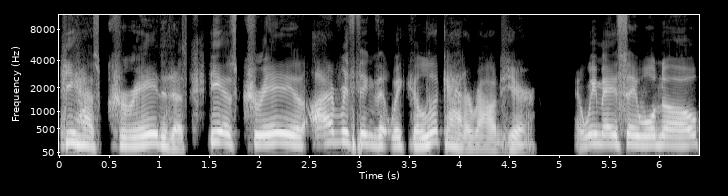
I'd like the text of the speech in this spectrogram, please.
He has created us. He has created everything that we can look at around here. And we may say, well, no,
